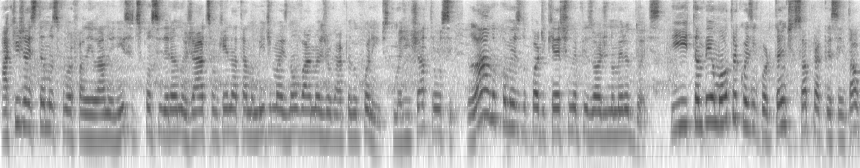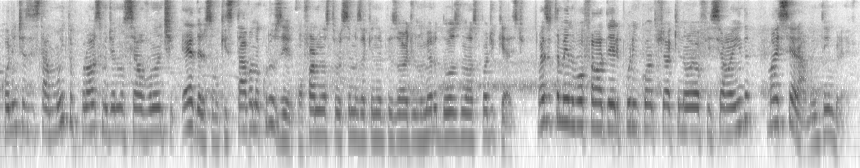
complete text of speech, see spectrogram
Aqui já estamos, como eu falei lá no início, desconsiderando o Jadson, que ainda tá no mid, mas não vai mais jogar pelo Corinthians, como a gente já trouxe lá no começo do podcast, no episódio número 2. E também uma outra coisa importante, só para acrescentar, o Corinthians está muito próximo de anunciar o volante Ederson, que estava no Cruzeiro, conforme nós trouxemos aqui no episódio número 12 do nosso podcast. Mas eu também não vou falar dele por enquanto, já que não é oficial ainda, mas será muito em breve.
